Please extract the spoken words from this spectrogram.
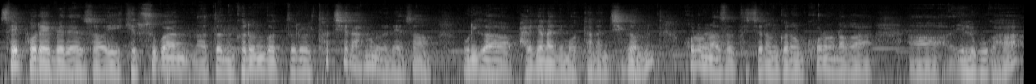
세포 레벨에서 이 깊숙한 어떤 그런 것들을 터치를 함으로 인해서 우리가 발견하지 못하는 지금 코로나 사태처럼 그런 코로나가 어, 19가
